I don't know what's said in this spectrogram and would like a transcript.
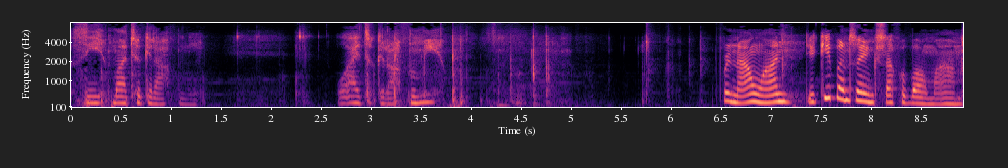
See, Ma took it off of me. Well, I took it off of me. For now on, you keep on saying stuff about Mom.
